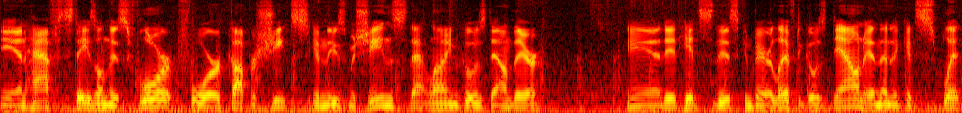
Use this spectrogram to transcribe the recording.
and half stays on this floor for copper sheets in these machines. That line goes down there, and it hits this conveyor lift. It goes down, and then it gets split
